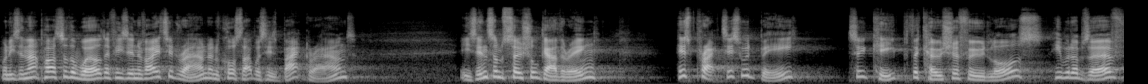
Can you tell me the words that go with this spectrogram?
when he's in that part of the world, if he's invited round, and of course that was his background, he's in some social gathering, his practice would be to keep the kosher food laws. He would observe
